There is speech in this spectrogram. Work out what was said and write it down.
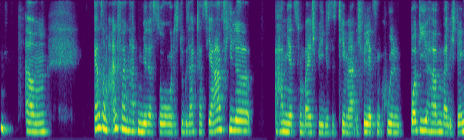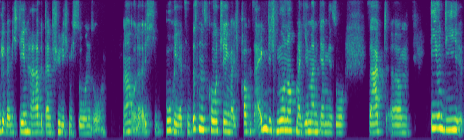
ähm, ganz am Anfang hatten wir das so, dass du gesagt hast, ja, viele haben jetzt zum Beispiel dieses Thema, ich will jetzt einen coolen Body haben, weil ich denke, wenn ich den habe, dann fühle ich mich so und so. Ne? oder ich buche jetzt ein Business Coaching, weil ich brauche jetzt eigentlich nur noch mal jemanden, der mir so sagt, ähm, die und die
